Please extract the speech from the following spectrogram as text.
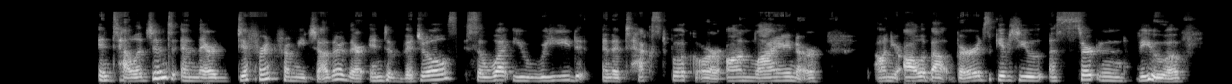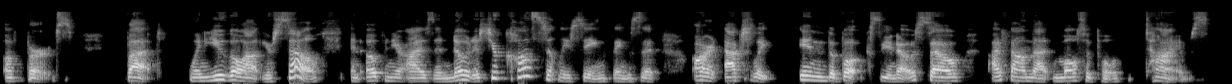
intelligent and they're different from each other. They're individuals. So, what you read in a textbook or online or on your All About Birds gives you a certain view of, of birds. But when you go out yourself and open your eyes and notice, you're constantly seeing things that aren't actually in the books, you know. So I found that multiple times.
